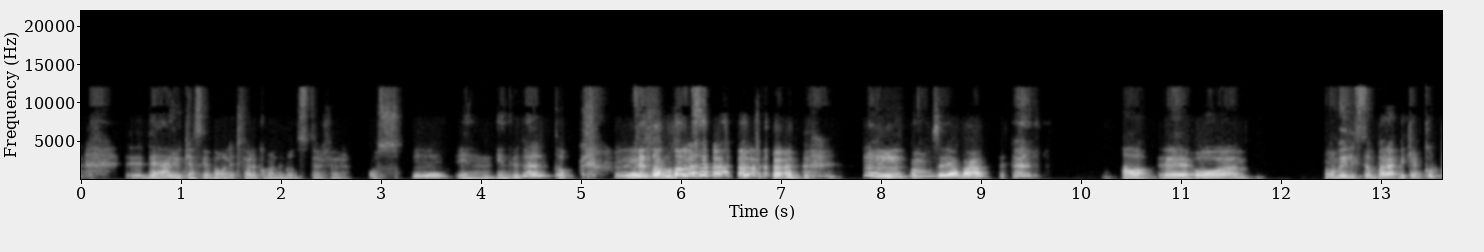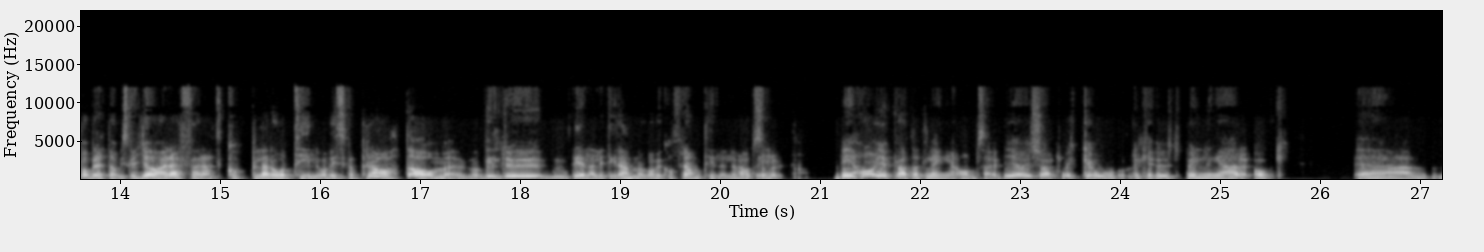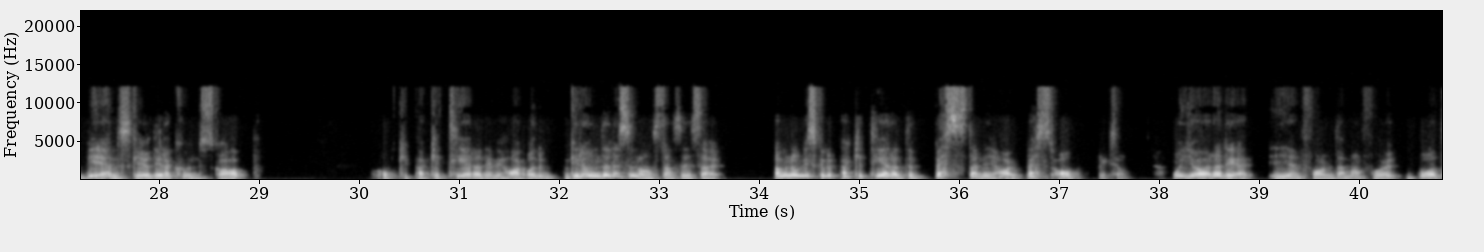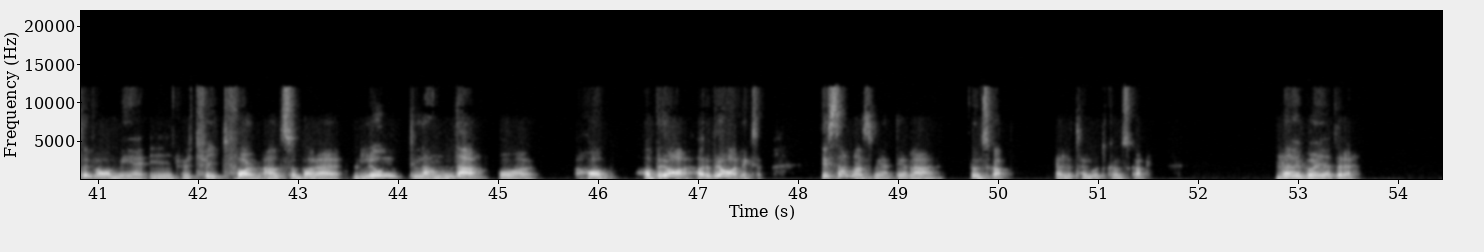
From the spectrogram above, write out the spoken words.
Det här är ju ett ganska vanligt förekommande mönster för oss mm. In, individuellt och mm. tillsammans. mm, säger jag bara. Ja, eh, och om vi liksom bara, vi kan kort bara berätta vad vi ska göra för att koppla då till vad vi ska prata om. Vill du dela lite grann om vad vi kom fram till? Eller vad Absolut. Vi, vi har ju pratat länge om så här, vi har ju kört mycket olika utbildningar och eh, vi älskar ju att dela kunskap och paketera det vi har. Och det grundade sig någonstans i så här, ja men om vi skulle paketera det bästa vi har, best of, liksom, och göra det i en form där man får både vara med i retreatform, alltså bara lugnt landa och ha, ha, bra, ha det bra, liksom, tillsammans med att dela kunskap eller ta emot kunskap. Mm. Där började det.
